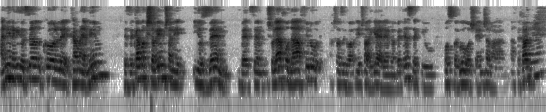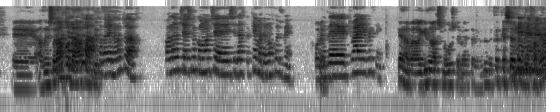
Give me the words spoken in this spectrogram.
אני נגיד יוצר כל אה, כמה ימים, איזה כמה קשרים שאני יוזם בעצם, שולח הודעה אפילו, עכשיו זה כבר אי אפשר להגיע אליהם לבית עסק, כי הוא או סגור או שאין שם אף אחד, אה, אז אני לא שולח שלא הודעה פרטית. חברים, לא בטוח. יכול להיות שיש מקומות שדווקא כן, אתם לא חושבים. יכול להיות. אז אה, try everything. כן, אבל יגידו לך שמרו שתי מטר, זה קצת קשה להתחבר.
